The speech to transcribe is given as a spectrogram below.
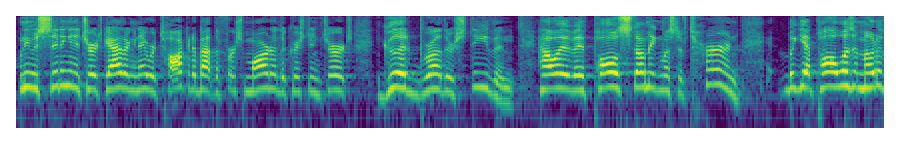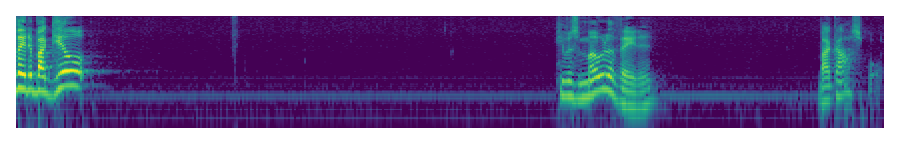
when he was sitting in a church gathering and they were talking about the first martyr of the Christian church, good brother Stephen. How if Paul's stomach must have turned, but yet Paul wasn't motivated by guilt. He was motivated by gospel.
